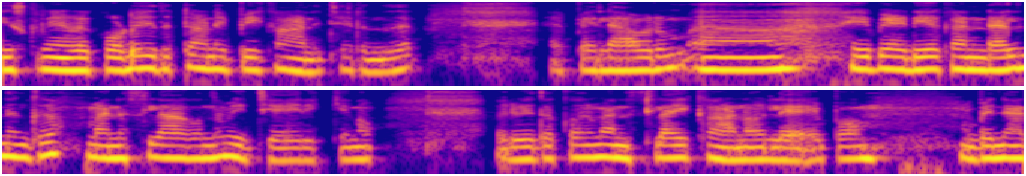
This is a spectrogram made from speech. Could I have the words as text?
ഈ സ്ക്രീൻ റെക്കോർഡ് ചെയ്തിട്ടാണ് ഇപ്പോൾ ഈ കാണിച്ചു തരുന്നത് അപ്പോൾ എല്ലാവരും ഈ വീഡിയോ കണ്ടാൽ നിങ്ങൾക്ക് മനസ്സിലാകുമെന്ന് വിചാരിക്കുന്നു. ഒരു ഇതൊക്കെ മനസ്സിലായി കാണുമല്ലേ അപ്പം ഇപ്പം ഞാൻ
